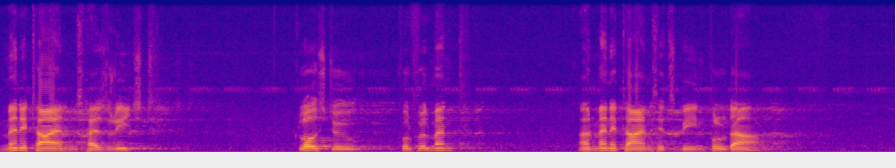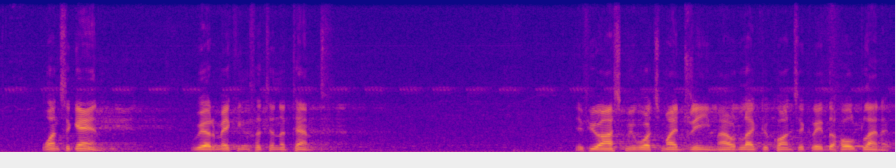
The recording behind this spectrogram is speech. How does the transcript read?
many times has reached close to fulfillment, and many times it's been pulled down. Once again, we are making such an attempt. If you ask me what's my dream, I would like to consecrate the whole planet.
